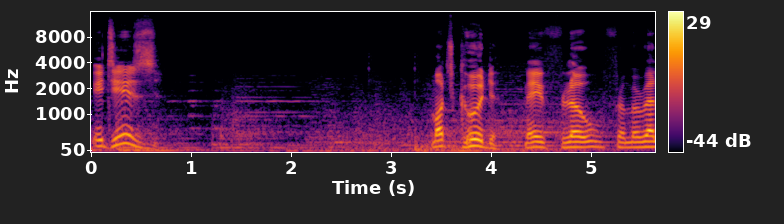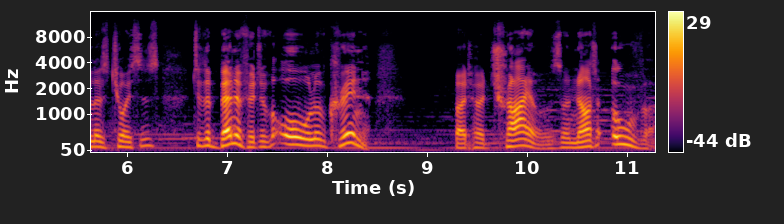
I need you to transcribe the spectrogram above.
It is. Much good may flow from Myrella's choices to the benefit of all of Krynn, but her trials are not over.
